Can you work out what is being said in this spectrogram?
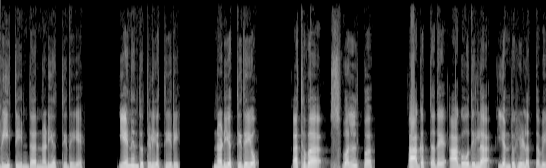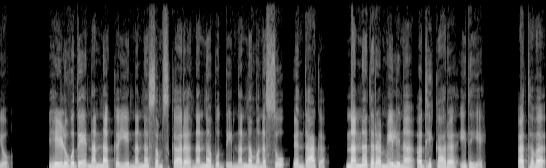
ರೀತಿಯಿಂದ ನಡೆಯುತ್ತಿದೆಯೇ? ಏನೆಂದು ತಿಳಿಯುತ್ತೀರಿ? ನಡೆಯುತ್ತಿದೆಯೋ? ಅಥವಾ ಸ್ವಲ್ಪ ಆಗುತ್ತದೆ, ಆಗುವುದಿಲ್ಲ ಎಂದು ಹೇಳುತ್ತವೆಯೋ? ಹೇಳುವುದೇ ನನ್ನ ಕೈ, ನನ್ನ ಸಂಸ್ಕಾರ, ನನ್ನ ಬುದ್ಧಿ, ನನ್ನ ಮನಸ್ಸು ಎಂದಾಗ ನನ್ನದರ ಮೇಲಿನ ಅಧಿಕಾರ ಇದೆಯೇ? ಅಥವಾ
